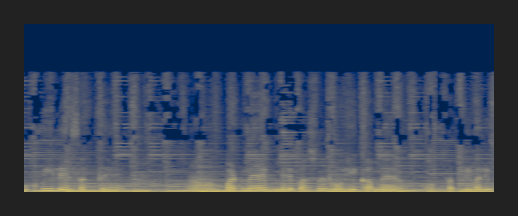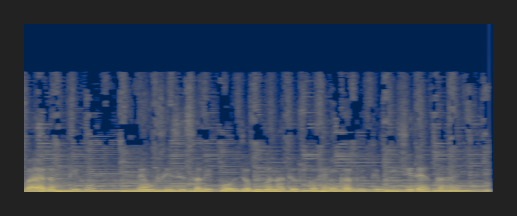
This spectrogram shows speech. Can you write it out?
हुक भी ले सकते हैं। बट मैं, मेरे पास ना लोहे का मैं पतली वाली वायर रखती हूँ। मैं उसी से सभी को, जो भी बनाती हूँ, उसको हैंग कर देती हूँ। ईजी रहता है।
